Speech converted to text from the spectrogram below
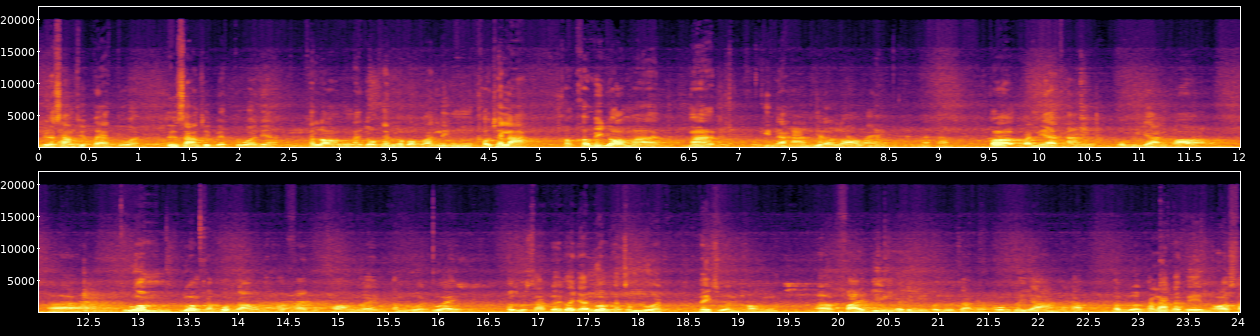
เหลือ 38 ตัว ซึ่ง 31 ตัวเนี่ยท่านรองนายกท่านก็บอกว่าลิงเขาฉลาดเขาเขาไม่ยอมมามากินอาหารที่เราล่อไว้นะครับ ก็วันนี้ทางกรมวิทยานก็ร่วมร่วมกับพวกเรานะครับฝ่ายปกครองด้วยตำรวจด้วยปศุสัตว์ด้วยก็จะร่วมกันสำรวจในส่วนของฝ่ายยิงก็จะมีปศุสัตว์กับกรมวิทยานนะครับตำรวจก็ลาดตระเวนอส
